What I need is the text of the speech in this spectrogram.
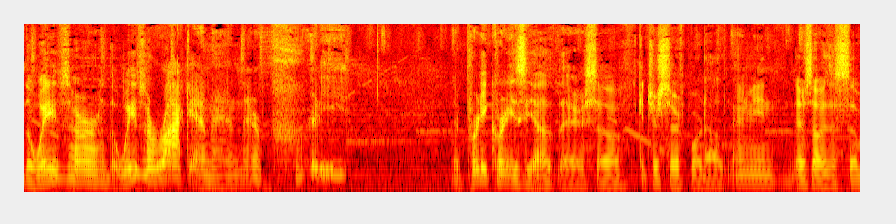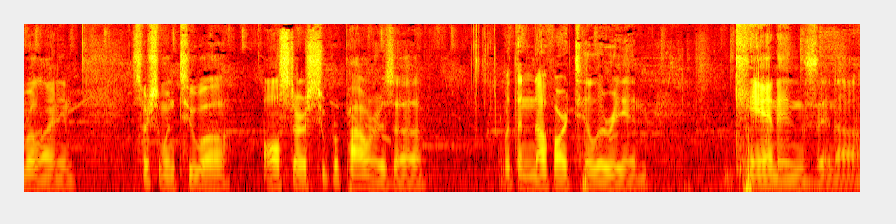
the waves are the waves are rocking and they're pretty they're pretty crazy out there. So get your surfboard out. I mean, there's always a silver lining, especially when two uh, all-star superpowers uh, with enough artillery and cannons and uh,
